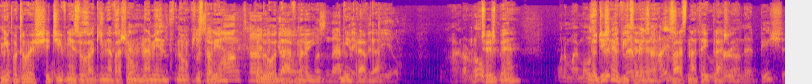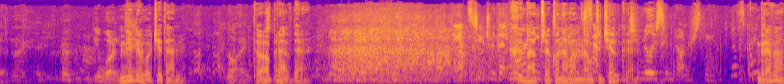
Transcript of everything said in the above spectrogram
Nie poczułeś się dziwnie z uwagi na waszą namiętną historię? To było dawno i nieprawda. Czyżby? Do dzisiaj widzę was na tej plaży. Nie było cię tam. No, To prawda. Chyba przekonałam nauczycielkę. Brawo.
